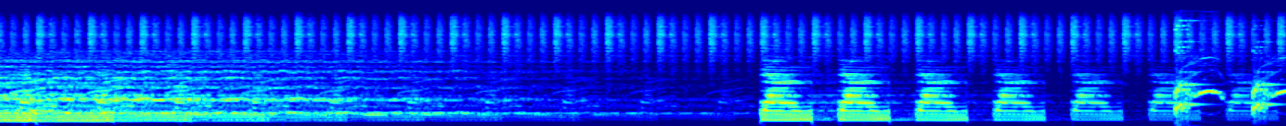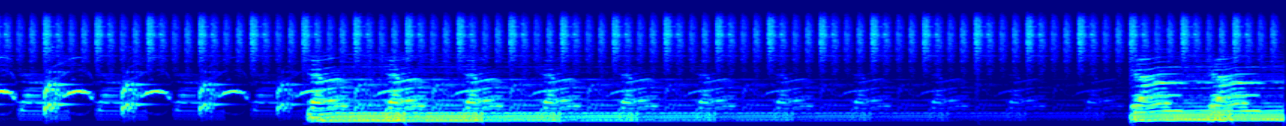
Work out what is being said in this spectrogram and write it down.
down, down, down. down.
